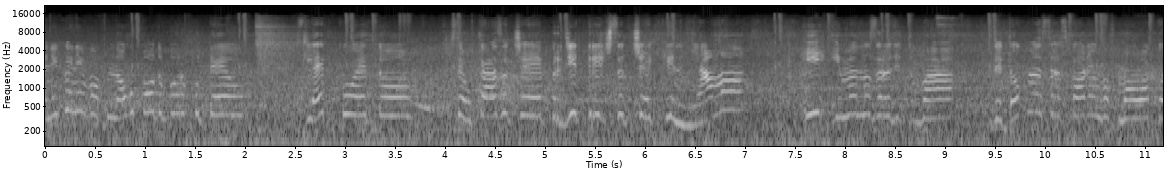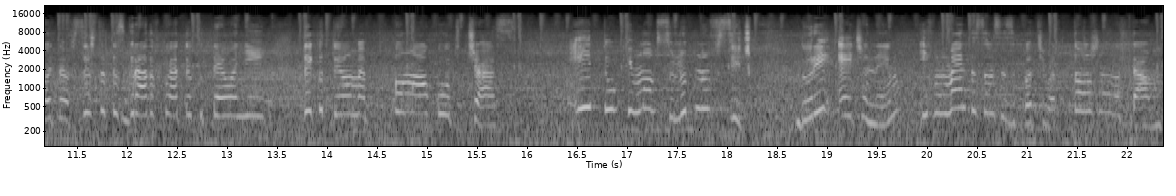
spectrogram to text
Настаниха ни в много по-добър хотел, след което се оказа, че преди 3 часа чекин няма и именно заради това дойдохме да се разходим в мола, който е в същата сграда, в която е хотела ни, тъй като имаме по-малко от час. И тук има абсолютно всичко. Дори H&M и в момента съм се запътила точно на там.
